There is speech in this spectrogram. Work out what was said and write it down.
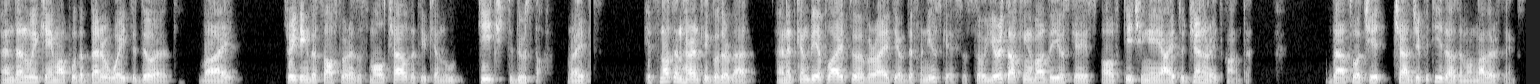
And then we came up with a better way to do it by treating the software as a small child that you can teach to do stuff, right? It's not inherently good or bad, and it can be applied to a variety of different use cases. So you're talking about the use case of teaching AI to generate content. That's what ChatGPT does, among other things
